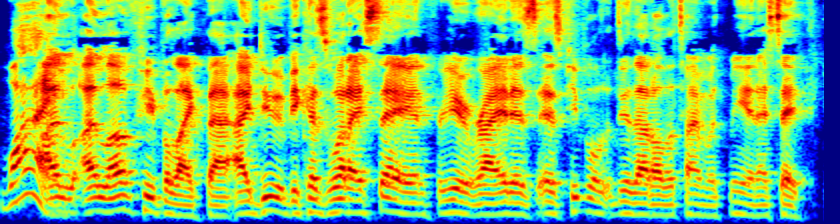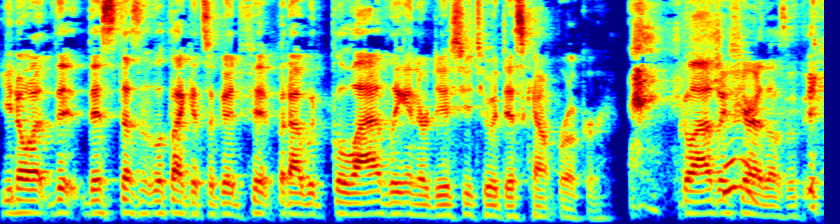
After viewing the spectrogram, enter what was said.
Why? I, I love people like that. I do because what I say, and for you, right, is, is people do that all the time with me. And I say, you know what, Th- this doesn't look like it's a good fit, but I would gladly introduce you to a discount broker. Gladly sure. share those with you.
